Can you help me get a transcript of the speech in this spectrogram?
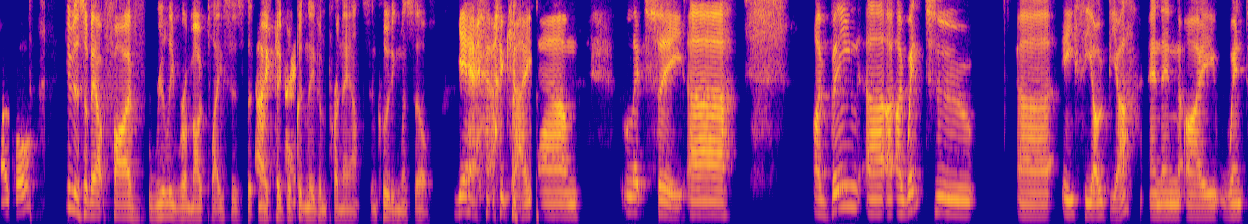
go for. Give us about five really remote places that okay. most people couldn't even pronounce, including myself. Yeah. Okay. um, let's see. Uh, I've been. Uh, I went to uh, Ethiopia, and then I went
